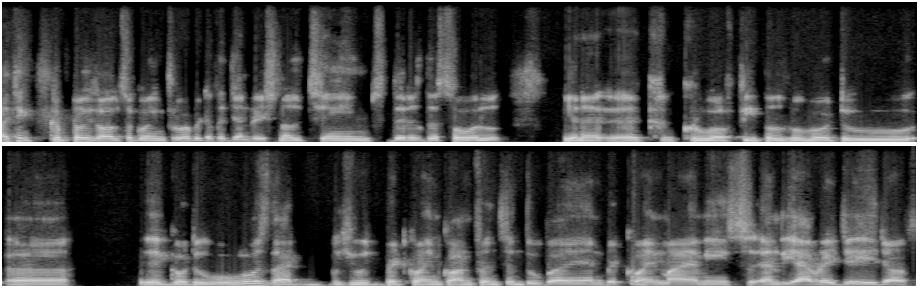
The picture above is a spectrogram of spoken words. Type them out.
I think crypto is also going through a bit of a generational change. There is this whole, you know, uh, crew of people who go to uh, go to what was that huge Bitcoin conference in Dubai and Bitcoin Miami, and the average age of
